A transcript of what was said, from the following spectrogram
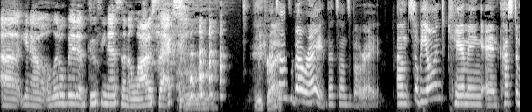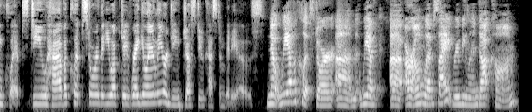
uh, you know, a little bit of goofiness and a lot of sex. We That try. sounds about right. That sounds about right. Um, so beyond camming and custom clips, do you have a clip store that you update regularly, or do you just do custom videos? No, we have a clip store. Um, we have uh, our own website, rubylyn.com.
